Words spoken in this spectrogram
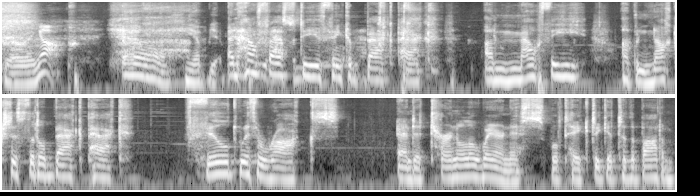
growing up. Yep, yep. And how fast do you think a backpack, a mouthy, obnoxious little backpack filled with rocks and eternal awareness will take to get to the bottom?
